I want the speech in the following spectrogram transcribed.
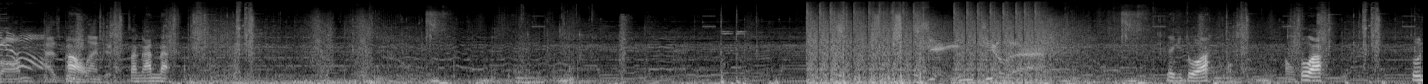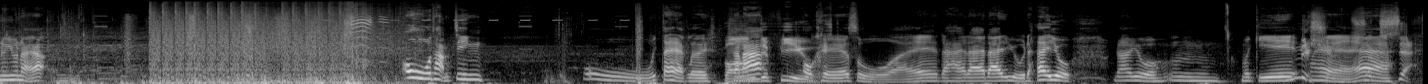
Bomb has been อ้าว planted. สังงั้นน่ะ ลือกี่ตัวสองตัว ตัวหนึ่งอยู่ไหนอะโอ้ถามจริง โอ้ยแตกเลย Bomb ชนะ defused โอเคสวยได้ได้ได้อยู่ได้อยู่ได้อยู่อืมเมื่อกี้แหม Mission success.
